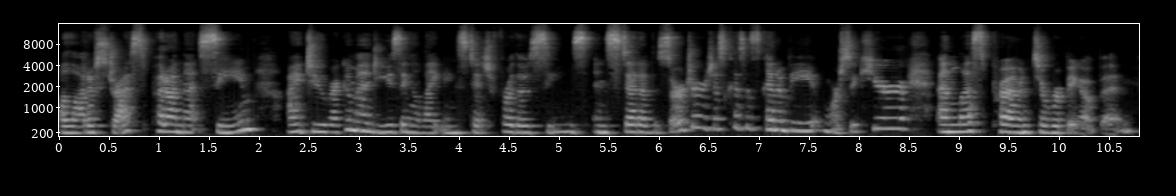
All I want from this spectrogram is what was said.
a lot of stress put on that seam, I do recommend using a lightning stitch for those seams instead of the serger just because it's going to be more secure and less prone to ripping open.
